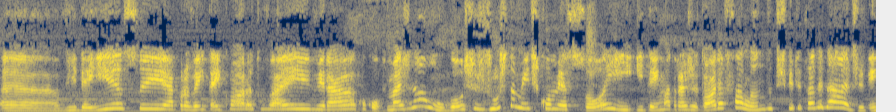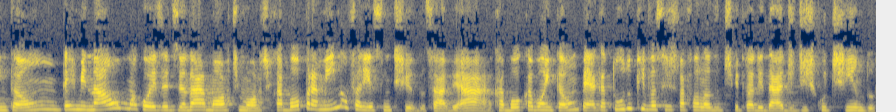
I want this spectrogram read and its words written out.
é, vida é isso e aproveita aí que uma hora tu vai virar cocô. Mas não, o Ghost justamente começou e, e tem uma trajetória falando de espiritualidade. Então, terminar uma coisa dizendo, ah, morte, morte, acabou, para mim não faria sentido, sabe? Ah, acabou, acabou. Então, pega tudo que você está falando de espiritualidade, discutindo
